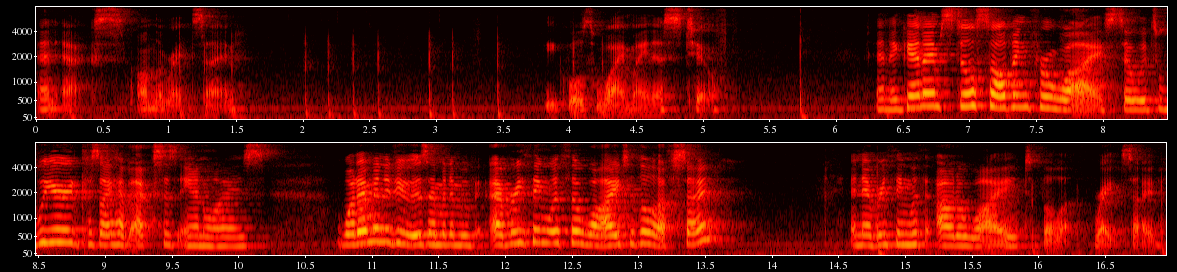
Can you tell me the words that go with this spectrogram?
and x on the right side equals y minus 2. And again, I'm still solving for y, so it's weird because I have x's and y's. What I'm going to do is I'm going to move everything with a y to the left side and everything without a y to the right side.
